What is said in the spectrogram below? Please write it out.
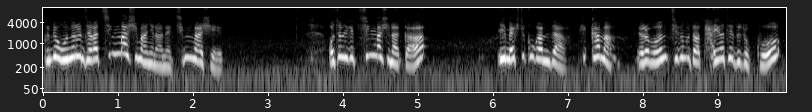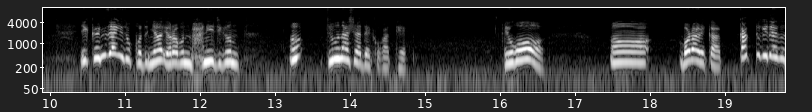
근데 오늘은 제가 칡 맛이 많이 나네. 칡 맛이. 어쩜 이렇게 칡 맛이 날까? 이 멕시코 감자 히카마 여러분 지금부터 다이어트에도 좋고 이 굉장히 좋거든요. 여러분 많이 지금 어 주문하셔야 될 것 같아. 요거 어 뭐라 그럴까 깍두기도 해서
